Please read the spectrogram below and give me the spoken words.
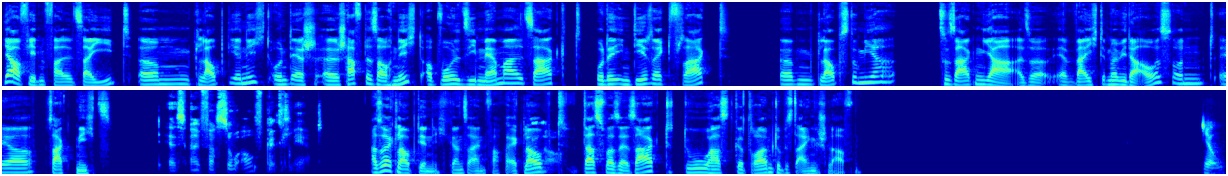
Ja, auf jeden Fall, Said ähm, glaubt ihr nicht und er sch äh, schafft es auch nicht, obwohl sie mehrmals sagt oder ihn direkt fragt, ähm, glaubst du mir? Zu sagen ja. Also er weicht immer wieder aus und er sagt nichts. Er ist einfach so aufgeklärt. Also er glaubt ihr nicht, ganz einfach. Er glaubt Genau. das, was er sagt. Du hast geträumt, du bist eingeschlafen. Jo.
